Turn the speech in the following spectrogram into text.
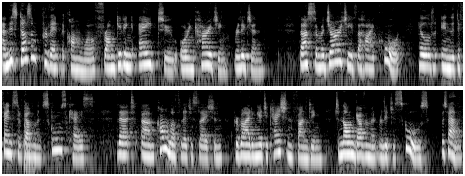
And this doesn't prevent the Commonwealth from giving aid to or encouraging religion. Thus, a majority of the High Court held in the Defence of Government Schools case that um, Commonwealth legislation providing education funding to non-government religious schools was valid.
